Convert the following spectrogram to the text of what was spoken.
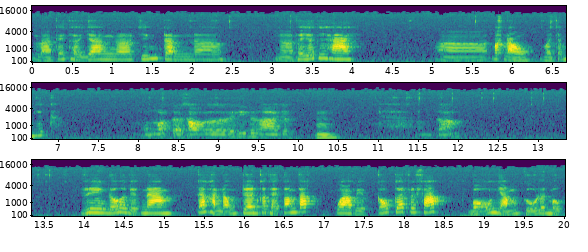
là cái thời gian ờ, chiến tranh ờ, ờ, thế giới thứ hai uh, bắt đầu và chấm dứt ông mất từ sau thế giới thứ hai chứ ừ. đó riêng đối với Việt Nam các hành động trên có thể tóm tắt qua việc cấu kết với Pháp bổ nhậm cựu linh mục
